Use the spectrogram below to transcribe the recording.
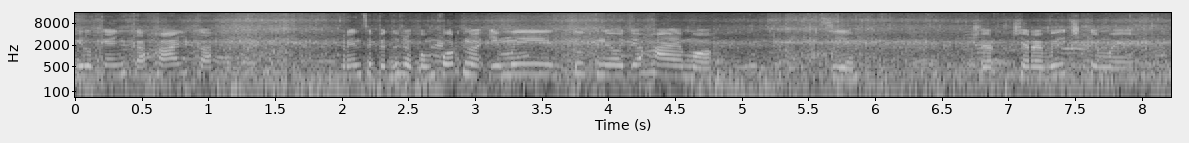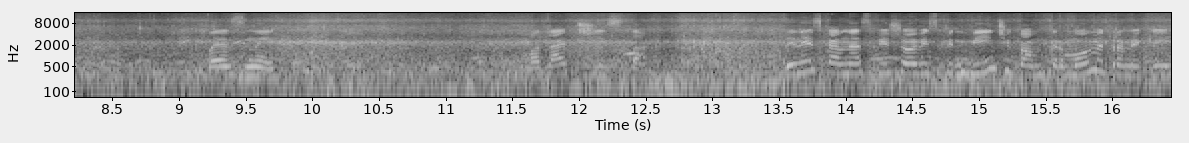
мілкенька галька. В принципі, дуже комфортно. І ми тут не одягаємо ці черевички, ми без них. Вода чиста. Дениска в нас пішов із пінгвінчиком, термометром, який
